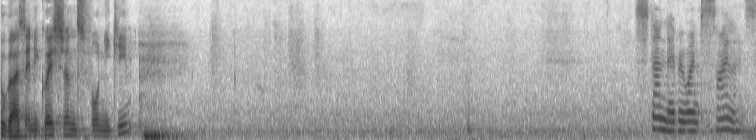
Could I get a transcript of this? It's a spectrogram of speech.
You guys, any questions for Nicky? Stunned everyone to silence.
